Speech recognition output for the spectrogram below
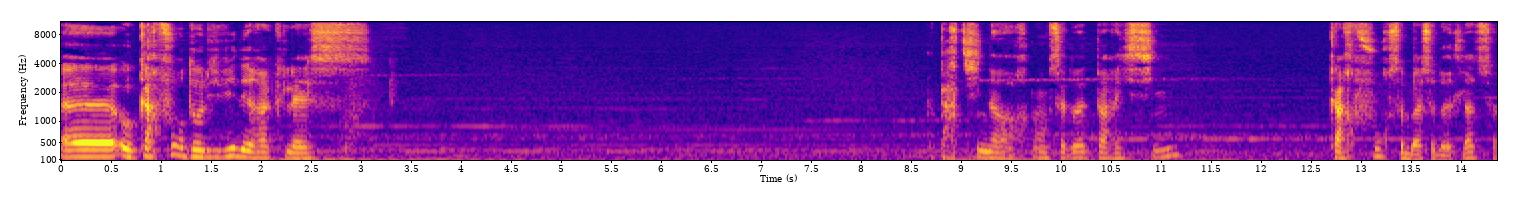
Euh, au carrefour d'Olivier d'Héraclès. Partie nord, donc ça doit être par ici. Carrefour, ça, bah, ça doit être là, tout ça.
